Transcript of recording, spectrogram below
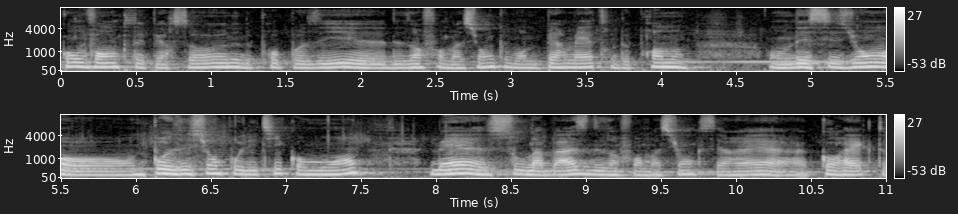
convaincre les personnes, de proposer des informations qui vont permettre de prendre une décision, une position politique au moins, mais sur la base des informations qui seraient euh, correctes,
